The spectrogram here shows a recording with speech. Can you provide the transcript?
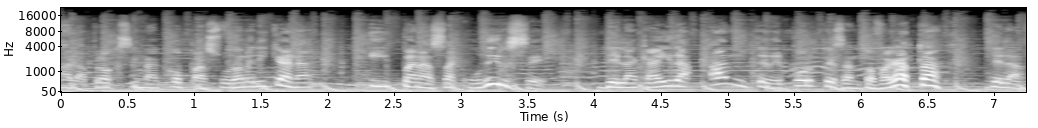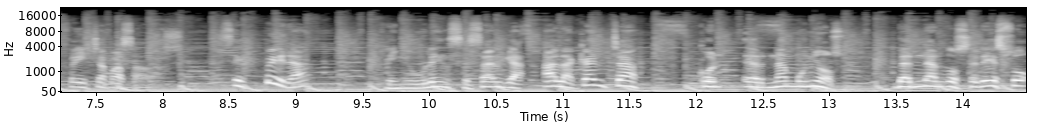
a la próxima Copa Sudamericana y para sacudirse de la caída ante Deportes Antofagasta de la fecha pasada. Se espera que Ñublense salga a la cancha con Hernán Muñoz, Bernardo Cerezo,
